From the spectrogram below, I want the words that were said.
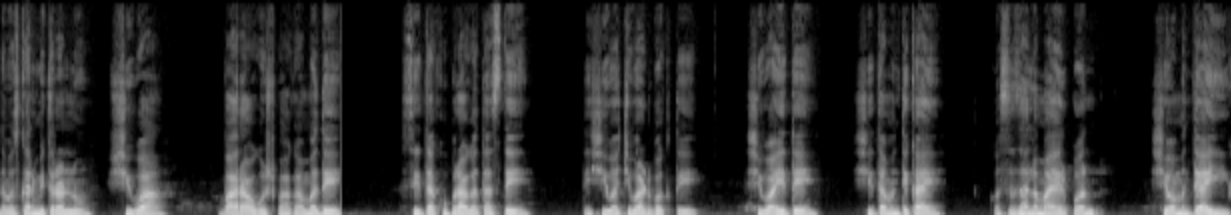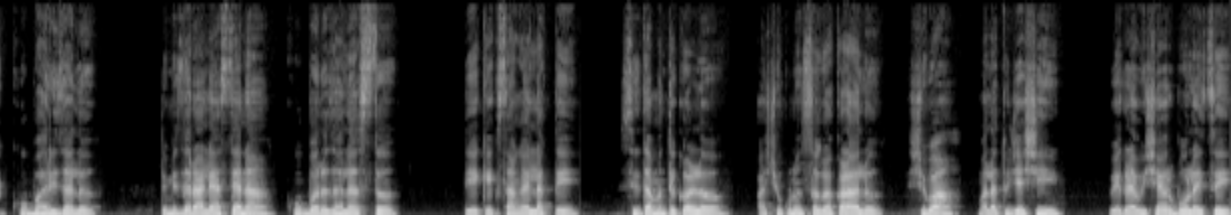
नमस्कार मित्रांनो. शिवा बारा ऑगस्ट भागामध्ये सीता खूप रागत असते. ती शिवाची वाट बघते. शिवा येते. सीता म्हणते काय? कसं झालं माहेर पण? शिवा म्हणते आई खूप भारी झालं. तुम्ही जर आल्या असत्या ना खूप बरं झालं असतं. ते एक एक सांगायला लागते. सीता म्हणते कळलं. अशोकडून सगळं कळालं. शिवा मला तुझ्याशी वेगळ्या विषयावर बोलायचे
